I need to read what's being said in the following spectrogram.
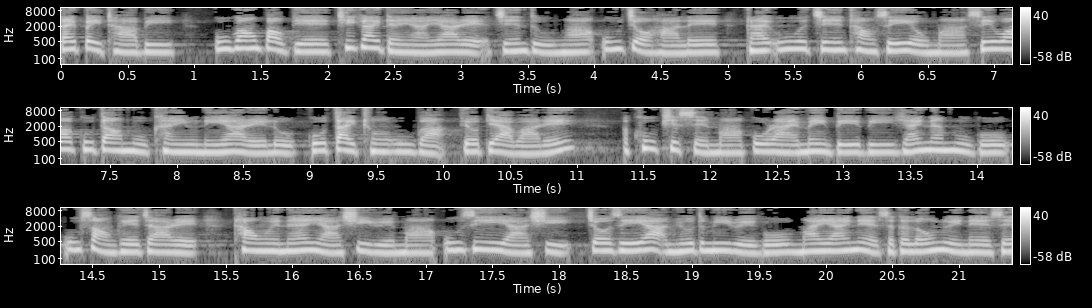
တိုက်ပိတ်ထားပြီးဦးကောင်းပေါက်ပြဲထိခိုက်ဒဏ်ရာရတဲ့အကျဉ်းသူ9ဦးကျော်ဟာလည်းဒိုင်ဦးအကျဉ်းထောင်ဆေးရုံမှာဆေးဝါးကုသမှုခံယူနေရတယ်လို့ကိုတိုက်ထွန်းဦးကပြောပြပါဗျ။ အခုဖြစ်စဉ်မှာကိုယ်တိုင်အမိန်ပေးပြီးရိုက်နှက်မှုကိုဥဆောင်ခဲ့ကြတဲ့ထောင်ဝင်နှန်းရာရှိတွေမှာဦးစီးရာရှိကြော်စေရအမျိုးသမီးတွေကိုမိုင်ရိုင်းတဲ့စကလုံးတွေနဲ့ဇဲ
